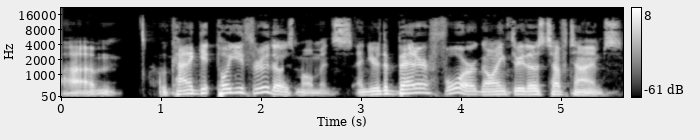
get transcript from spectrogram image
um, who kind of get pull you through those moments, and you're the better for going through those tough times.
